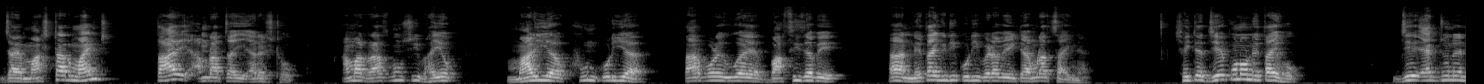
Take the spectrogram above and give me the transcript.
যায় মাস্টার মাইন্ড তাই আমরা চাই অ্যারেস্ট হোক। আমার রাজবংশী ভাইওক মারিয়া, খুন করিয়া, তারপরে উয়ায় বাঁচি যাবে হ্যাঁ নেতাগিরি করি বেড়াবে, এটা আমরা চাই না। সেইটা যে কোনো নেতাই হোক, যে একজনের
